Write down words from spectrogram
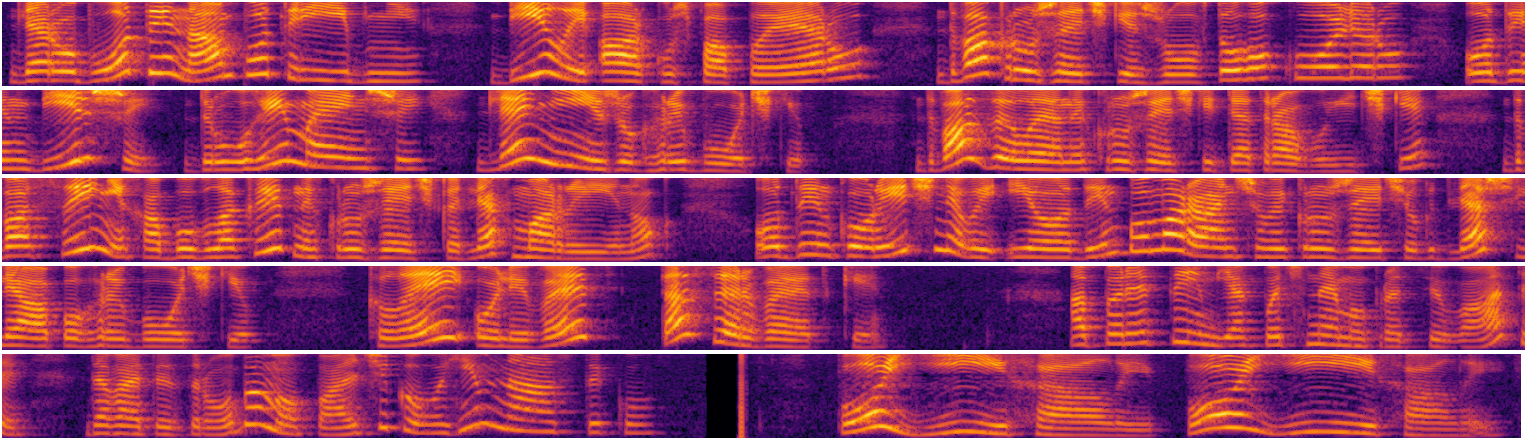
Для роботи нам потрібні білий аркуш паперу, два кружечки жовтого кольору, один більший, другий менший для ніжок грибочків, два зелених кружечки для травички, два синіх або блакитних кружечка для хмаринок, один коричневий і один помаранчевий кружечок для шляпок грибочків, клей, олівець та серветки. А перед тим, як почнемо працювати, давайте зробимо пальчикову гімнастику. Поїхали, поїхали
